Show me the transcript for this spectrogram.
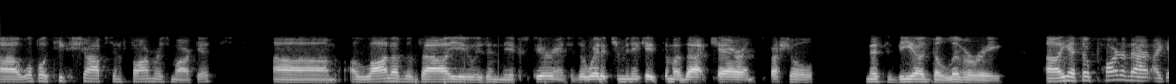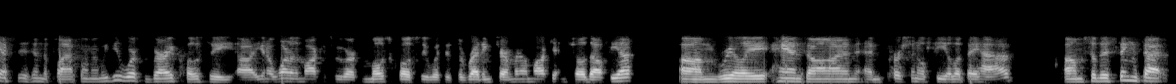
uh, what boutique shops and farmers markets? Um, a lot of the value is in the experience. It's a way to communicate some of that care and specialness via delivery. Uh, yeah, so part of that, I guess, is in the platform, and we do work very closely. Uh, you know, one of the markets we work most closely with is the Reading Terminal Market in Philadelphia. Um, really hands-on and personal feel that they have. Um, so there's things that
